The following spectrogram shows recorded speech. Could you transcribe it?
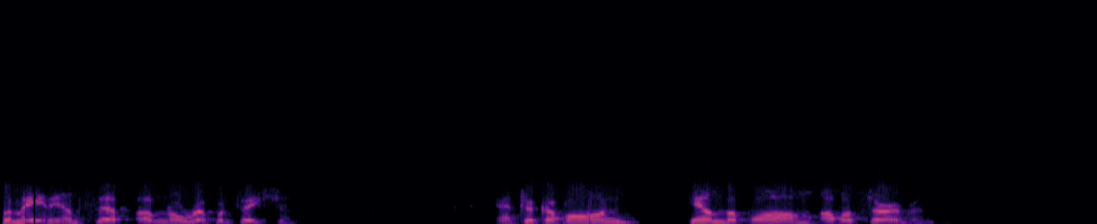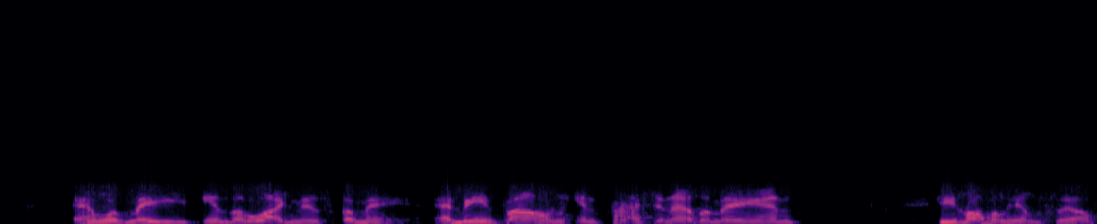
but made himself of no reputation, and took upon him the form of a servant, and was made in the likeness of man. And being found in fashion as a man, he humbled himself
